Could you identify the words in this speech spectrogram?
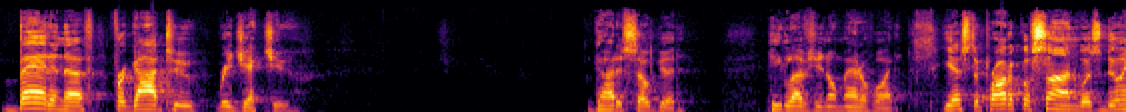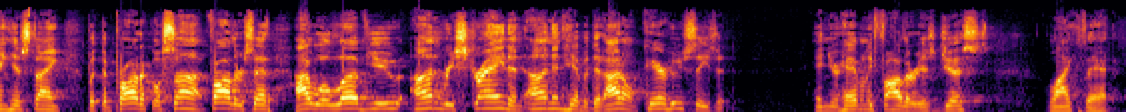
bad enough for God to reject you. God is so good. He loves you no matter what. Yes, the prodigal son was doing his thing, but the prodigal son, father said, I will love you unrestrained and uninhibited. I don't care who sees it. And your heavenly father is just like that.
